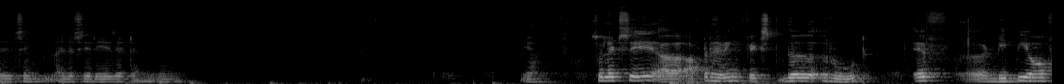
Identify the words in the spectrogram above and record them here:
I'll simply I'll just erase it and then yeah. So let's say uh, after having fixed the root if uh, dp of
